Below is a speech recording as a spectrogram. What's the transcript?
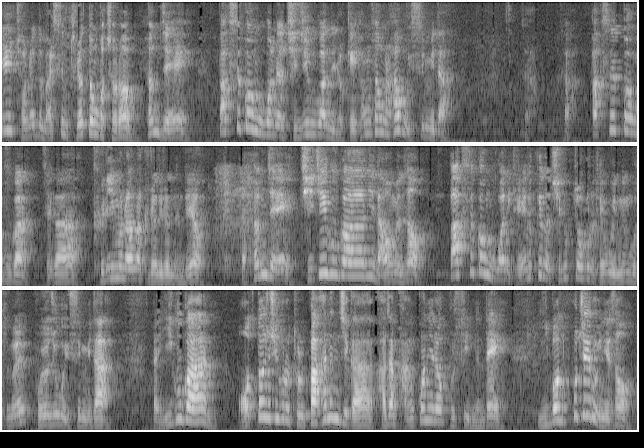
일 전에도 말씀드렸던 것처럼 현재 박스권 구간과 지지 구간을 이렇게 형성을 하고 있습니다. 자, 자, 박스권 구간 제가 그림을 하나 그려드렸는데요. 자, 현재 지지 구간이 나오면서 박스권 구간이 계속해서 지속적으로 되고 있는 모습을 보여주고 있습니다. 자, 이 구간 어떤 식으로 돌파하는지가 가장 관건이라고 볼 수 있는데 이번 호재로 인해서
